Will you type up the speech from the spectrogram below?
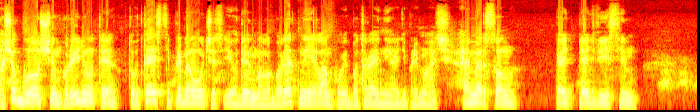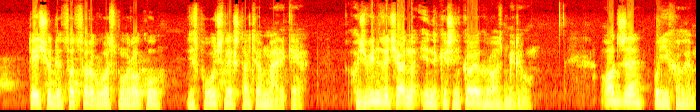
А щоб було з чим порівнювати, то в тесті прийме участь і один малобаритний ламповий батарейний радіоприймач Emerson 558 1948 року зі Сполучених Штатів Америки. Хоч він, звичайно, і не кишенькових розмірів. Отже, поїхали.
